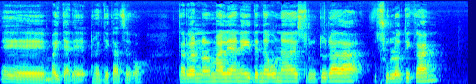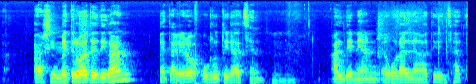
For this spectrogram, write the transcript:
e, baita ere praktikatzeko. Eta orduan normalean egiten duguna da estruktura da zulotikan, hasi metro batetikan, eta gero urrutiratzen. Aldenean, egoraldean gati bintzat.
